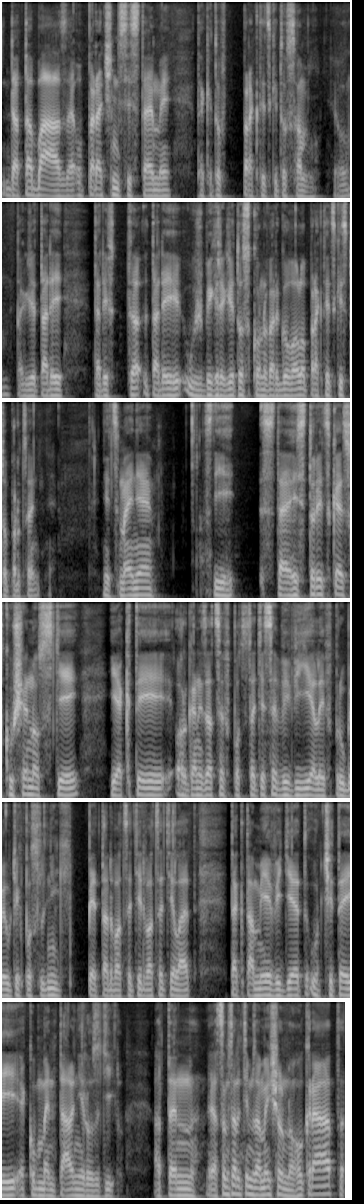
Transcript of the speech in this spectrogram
databáze, operační systémy, tak je to prakticky to samé. Takže tady, tady, tady už bych řekl, že to skonvergovalo prakticky stoprocentně. Nicméně z té, z té historické zkušenosti, jak ty organizace v podstatě se vyvíjely v průběhu těch posledních 25-20 let, tak tam je vidět určitý jako mentální rozdíl. A ten, já jsem se nad tím zamýšlel mnohokrát eh,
